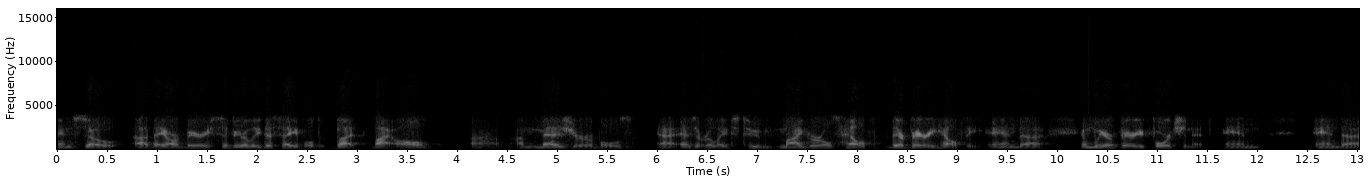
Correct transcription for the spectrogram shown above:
and so uh, they are very severely disabled. But by all uh, measurables, uh, as it relates to my girls' health, they're very healthy, and uh, and we are very fortunate. And and uh,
